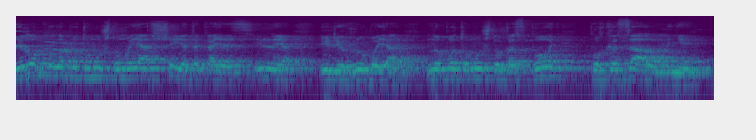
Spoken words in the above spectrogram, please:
Не лопнула, потому что моя шея такая сильная или грубая, но потому что Господь показал мне.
